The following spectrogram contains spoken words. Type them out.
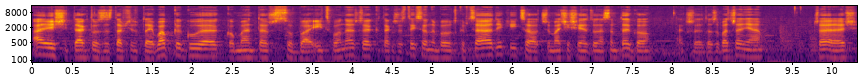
A jeśli tak, to zostawcie tutaj łapkę górę, komentarz, suba i dzwoneczek. Także z tej strony był odkrywca Radik i co, trzymajcie się do następnego. Także do zobaczenia. Cześć!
